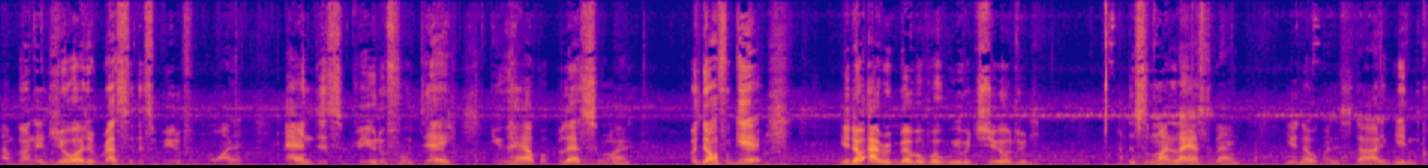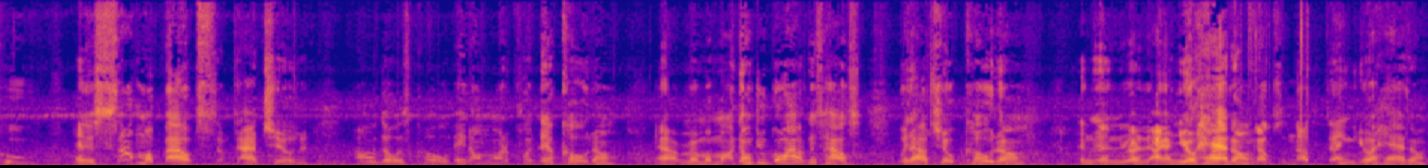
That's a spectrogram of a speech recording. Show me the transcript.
I'm going to enjoy the rest of this beautiful morning and this beautiful day. You have a blessed one. But don't forget, you know, I remember when we were children, this is one last thing, you know, when it started getting cool. And it's something about sometimes children, although it's cold, they don't want to put their coat on. And I remember mom, don't you go out this house without your coat on and, and, and, and your hat on. That was another thing, your hat on.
